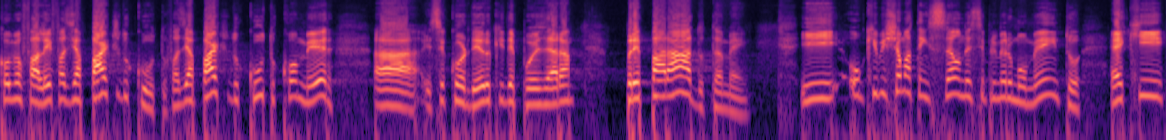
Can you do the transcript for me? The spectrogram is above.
como eu falei, fazia parte do culto. Fazia parte do culto comer ah, esse cordeiro que depois era preparado também. E o que me chama a atenção nesse primeiro momento é que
